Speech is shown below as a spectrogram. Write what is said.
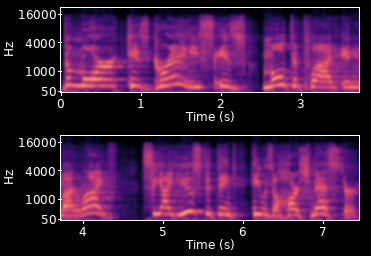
the more His grace is multiplied in my life. See, I used to think he was a harsh master,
